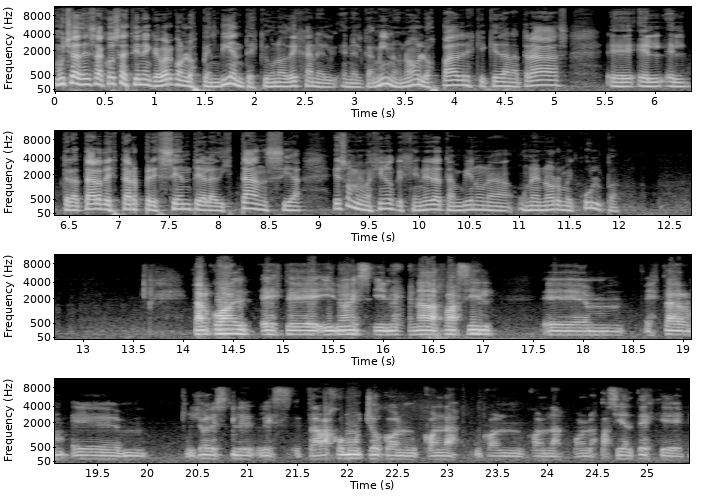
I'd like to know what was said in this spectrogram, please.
Muchas de esas cosas tienen que ver con los pendientes que uno deja en el, en el camino, ¿no? Los padres que quedan atrás, eh, el, tratar de estar presente a la distancia, eso me imagino que genera también una, una enorme culpa. Tal cual, este, y no es, y no es nada fácil em, estar em, yo les, trabajo mucho con, con, con, con, los pacientes que,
